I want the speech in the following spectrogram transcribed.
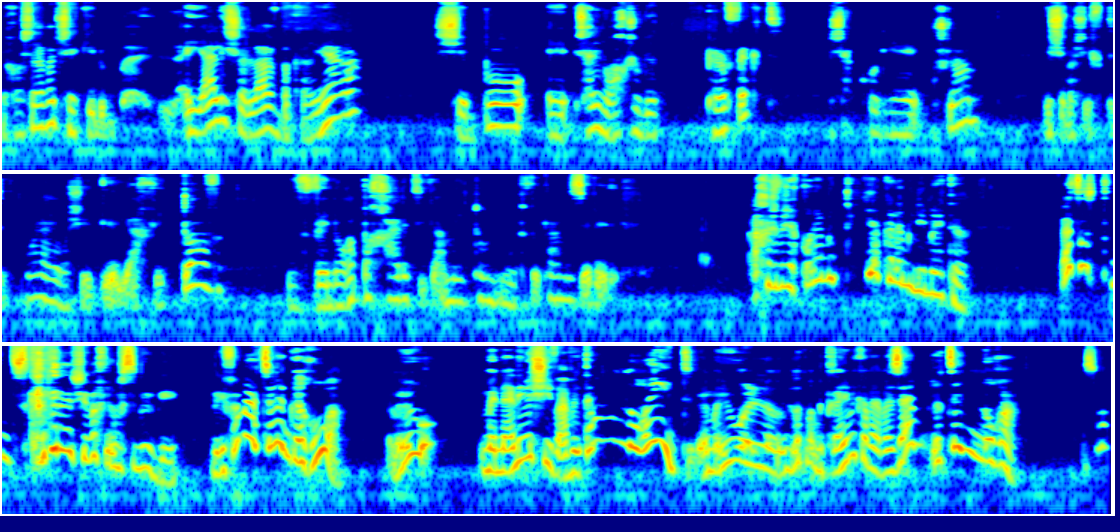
אני חושבת שכאילו, היה לי שלב בקריירה, שבו, אה, שהיה לי נורא חשוב להיות פרפקט, שהכל יהיה מושלם, ושמה שיכתבו עליי, מה שיהיה הכי טוב, ונורא פחדתי גם מעיתונות וגם מזה, וחשבתי שהכל יהיה מדויק על המילימטר. ואז הסתכלתי על אנשים אחרים סביבי, ולפעמים היה יצא להם גרוע. הם היו מנהלים ישיבה, והייתה נוראית, הם היו, לא יודעת מה, מתראיינים מכמה, אבל זה היה יוצא נורא. אז מה?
